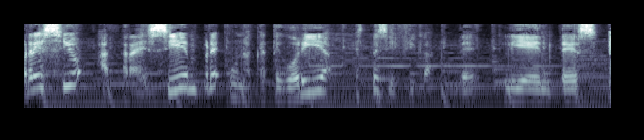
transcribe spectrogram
precio atrae siempre una categoría específica de clientes.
